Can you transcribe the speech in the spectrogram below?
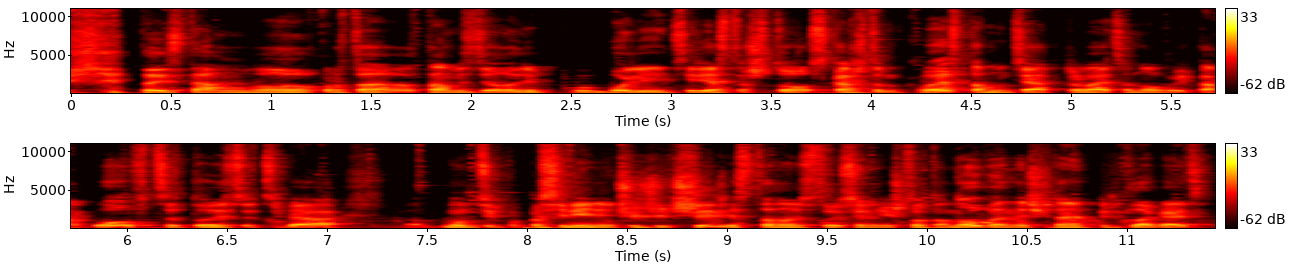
То есть там э, просто там сделали более интересно, что с каждым квестом у тебя открываются новые торговцы, то есть у тебя, ну, типа, поселение чуть-чуть шире становится, то есть они что-то новое начинают предлагать,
